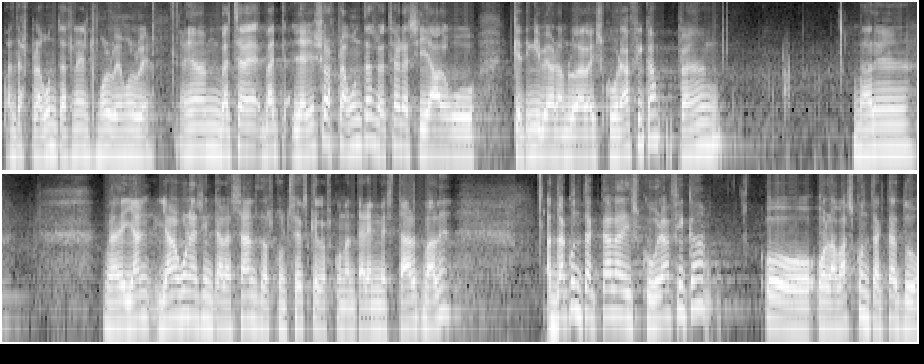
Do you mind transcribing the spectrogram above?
Quantes preguntes, nens? Molt bé, molt bé. Vaig, a, vaig, llegeixo les preguntes, vaig a veure si hi ha algú que tingui a veure amb lo de la discogràfica. Vale. Vale, hi, ha, hi ha algunes interessants dels concerts que les comentarem més tard. Vale? Et va contactar la discogràfica o, o la vas contactar tu?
